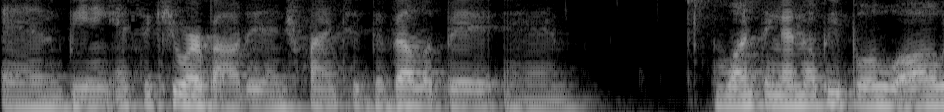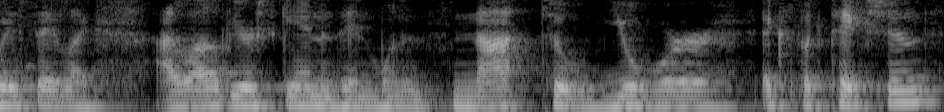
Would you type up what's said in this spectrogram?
and being insecure about it and trying to develop it and one thing I know people will always say like, I love your skin. And then when it's not to your expectations,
